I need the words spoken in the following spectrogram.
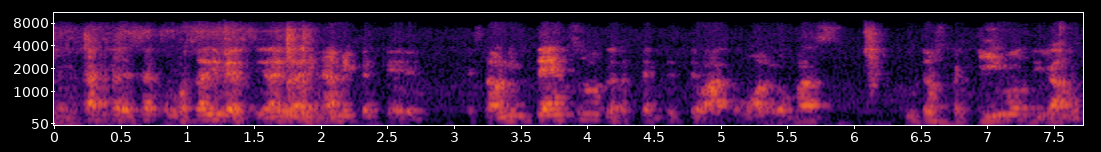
me encanta esa, como esa diversidad y la dinámica que está un intenso, de repente te va como algo más introspectivo, digamos,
